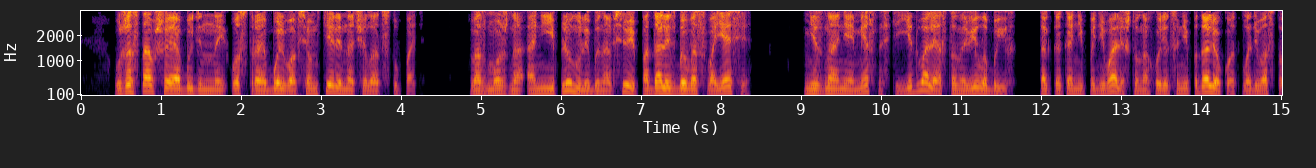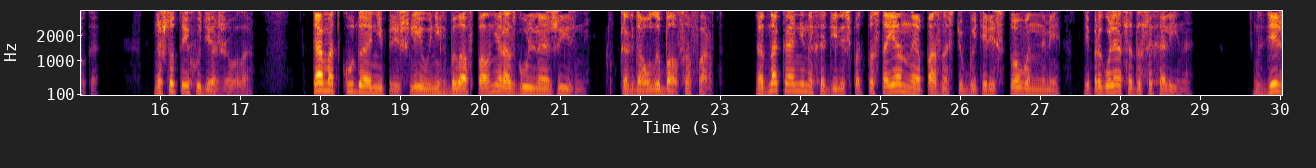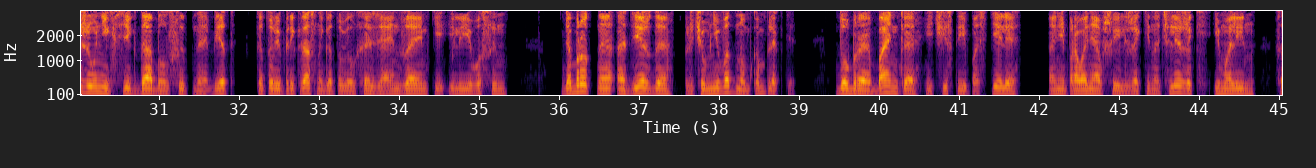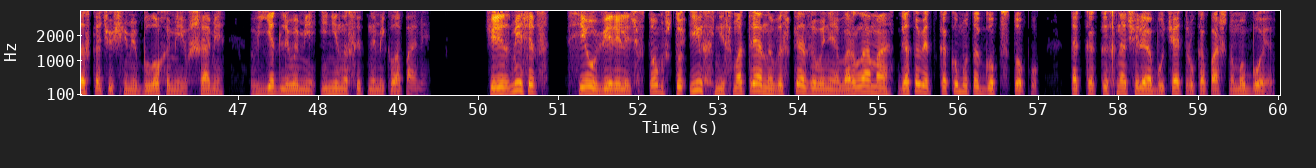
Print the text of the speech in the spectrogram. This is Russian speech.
уже ставшая обыденной острая боль во всем теле начала отступать. Возможно, они и плюнули бы на все и подались бы во свояси. Незнание местности едва ли остановило бы их, так как они понимали, что находятся неподалеку от Владивостока. Но что-то их удерживало. Там, откуда они пришли, у них была вполне разгульная жизнь, когда улыбался фарт. Однако они находились под постоянной опасностью быть арестованными и прогуляться до Сахалина. Здесь же у них всегда был сытный обед, который прекрасно готовил хозяин заимки или его сын, добротная одежда, причем не в одном комплекте, добрая банька и чистые постели, а не провонявшие лежаки ночлежек и малин со скачущими блохами и вшами, въедливыми и ненасытными клопами. Через месяц все уверились в том, что их, несмотря на высказывания Варлама, готовят к какому-то гоп-стопу, так как их начали обучать рукопашному бою.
